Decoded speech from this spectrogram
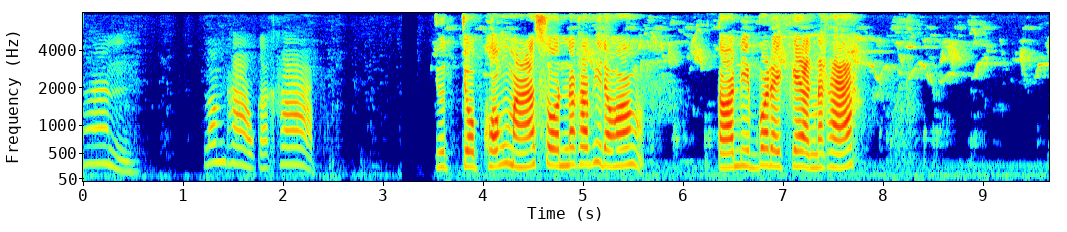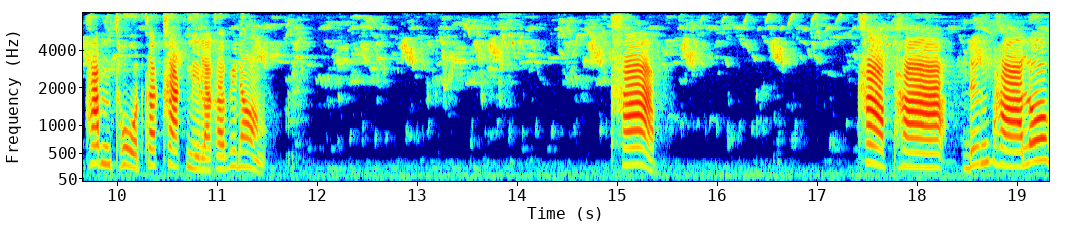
นั่นรองเท้ากระคาบ จุดจบของหมาซนนะคะพี่น้อง ตอนนี้บ่ได้แกงนะคะทำโทษคักๆนี่แหละค่ะพี่น้อง คาบ คาบพาดึงพาลง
